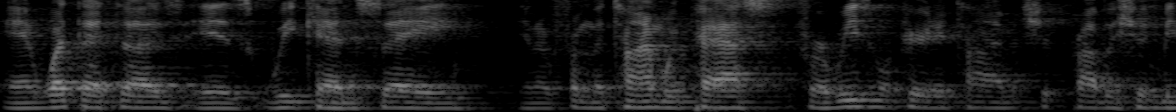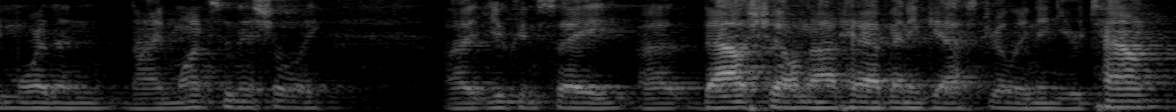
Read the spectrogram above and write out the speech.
and what that does is we can say, you know, from the time we pass for a reasonable period of time, it should, probably shouldn't be more than nine months initially. Uh, you can say, uh, "Thou shall not have any gas drilling in your town,"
